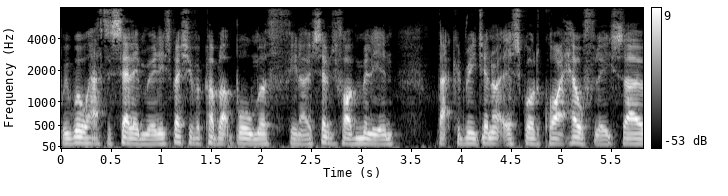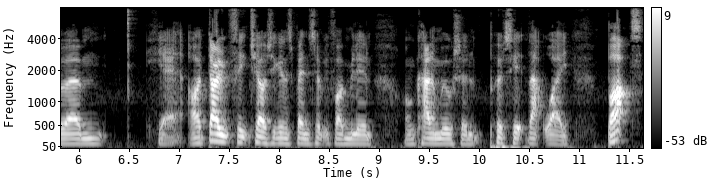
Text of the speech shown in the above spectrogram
We will have to sell him really, especially for a club like Bournemouth. You know, 75 million that could regenerate their squad quite healthily. So um, yeah, I don't think Chelsea are going to spend 75 million on Callum Wilson. Put it that way, but.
